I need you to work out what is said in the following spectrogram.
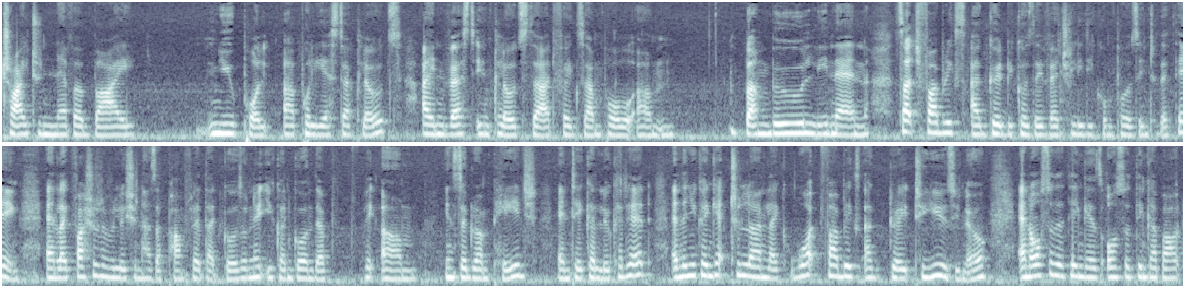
try to never buy new poly, uh, polyester clothes. I invest in clothes that, for example, um, bamboo, linen, such fabrics are good because they eventually decompose into the thing. And like Fashion Revolution has a pamphlet that goes on it. You can go on their um, Instagram page and take a look at it, and then you can get to learn like what fabrics are great to use, you know. And also the thing is also think about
